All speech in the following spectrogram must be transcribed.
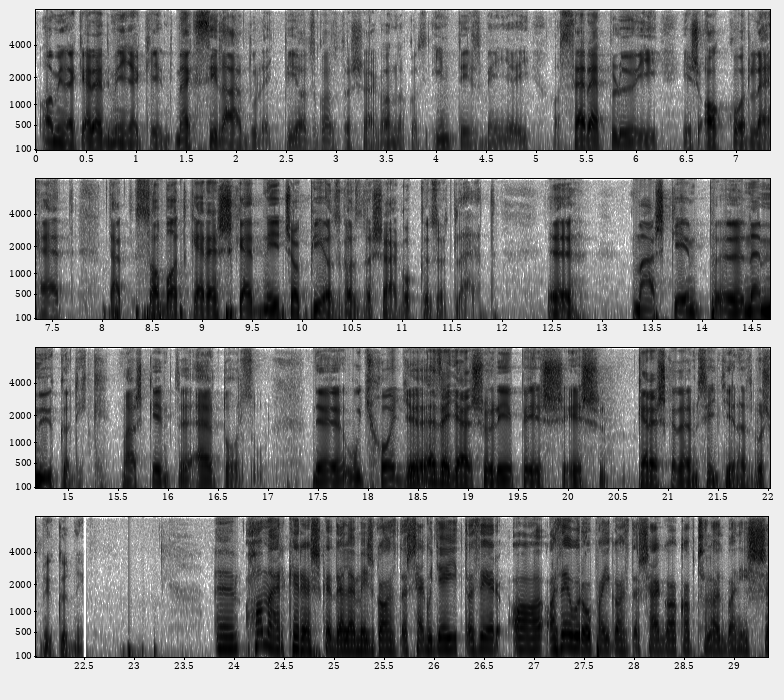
aminek eredményeként megszilárdul egy piacgazdaság, annak az intézményei, a szereplői, és akkor lehet, tehát szabad kereskedni csak piacgazdaságok között lehet. Másként nem működik, másként eltorzul. Úgyhogy ez egy első lépés, és kereskedelem szintjén ez most működni. Ha már kereskedelem és gazdaság, ugye itt azért a, az európai gazdasággal kapcsolatban is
